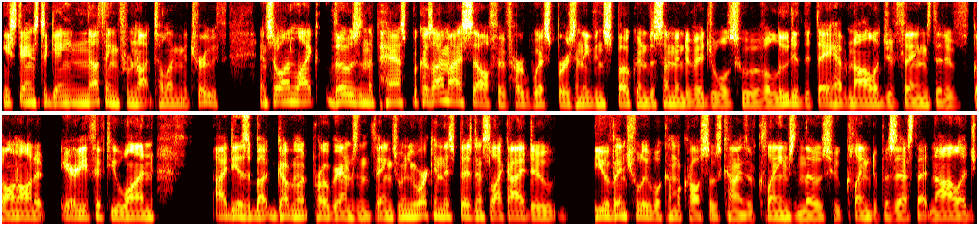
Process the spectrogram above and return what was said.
He stands to gain nothing from not telling the truth. And so, unlike those in the past, because I myself have heard whispers and even spoken to some individuals who have alluded that they have knowledge of things that have gone on at Area 51, ideas about government programs and things. When you work in this business like I do, you eventually will come across those kinds of claims and those who claim to possess that knowledge.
